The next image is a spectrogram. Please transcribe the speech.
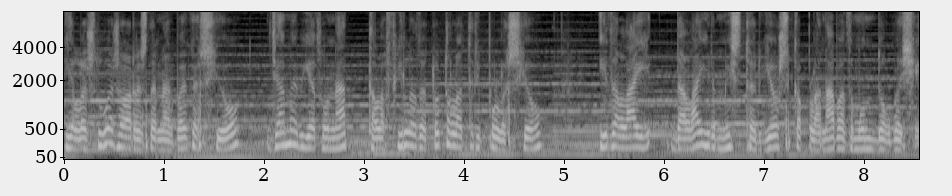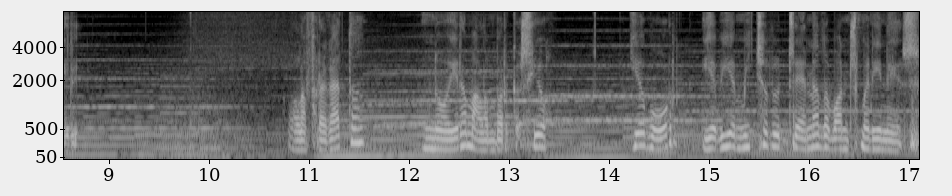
i a les dues hores de navegació ja m'havia donat de la fila de tota la tripulació i de l'aire misteriós que planava damunt del vaixell. La fregata no era mala embarcació i a bord hi havia mitja dotzena de bons mariners.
